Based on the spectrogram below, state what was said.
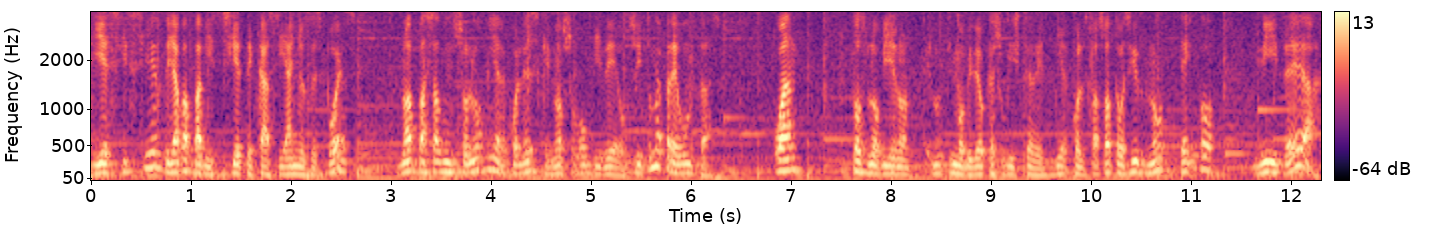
17, ya va para 17 casi años después, no ha pasado un solo miércoles que no subo un video. Si tú me preguntas, ¿cuántos lo vieron el último video que subiste del miércoles pasado? Te voy a decir, no tengo ni idea.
